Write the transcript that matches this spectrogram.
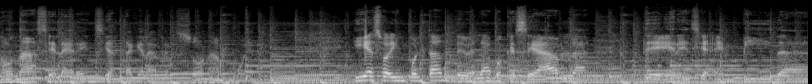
No nace la herencia hasta que la persona muere. Y eso es importante, ¿verdad? Porque se habla de herencia en vida.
